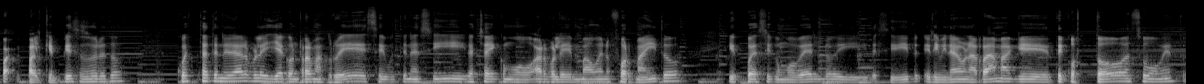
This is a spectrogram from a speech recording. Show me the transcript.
para el que empieza sobre todo, cuesta tener árboles ya con ramas gruesas y cuestiones así, ¿cachai? Como árboles más o menos formaditos. Y después así como verlo y decidir eliminar una rama que te costó en su momento.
